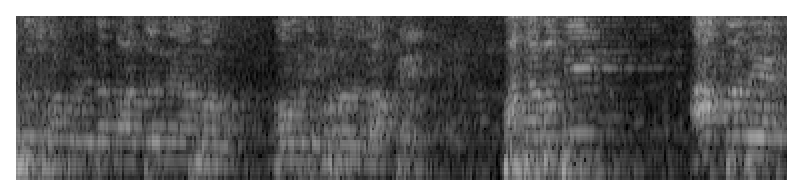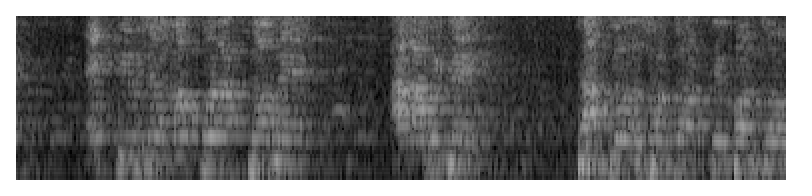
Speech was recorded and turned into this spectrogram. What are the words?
সুসংগঠিত করার জন্য এবং কমিটি গঠনের লক্ষ্যে। পাশাপাশি আপনাদের একটি বিষয় লক্ষ্য রাখতে হবে, আগামীতে জাতীয় সংসদ নির্বাচন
